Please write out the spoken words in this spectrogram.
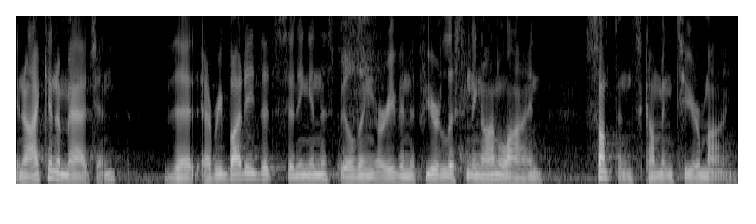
You know, I can imagine that everybody that's sitting in this building, or even if you're listening online, something's coming to your mind.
